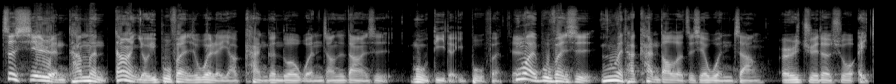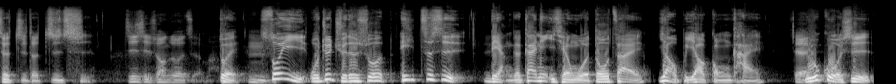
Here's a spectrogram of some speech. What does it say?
这些人，他们当然有一部分是为了要看更多的文章，这当然是目的的一部分；另外一部分是因为他看到了这些文章，而觉得说，哎，这值得支持。支持创作者嘛，对，所以我就觉得说，诶，这是两个概念。以前我都在要不要公开，对，如果是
